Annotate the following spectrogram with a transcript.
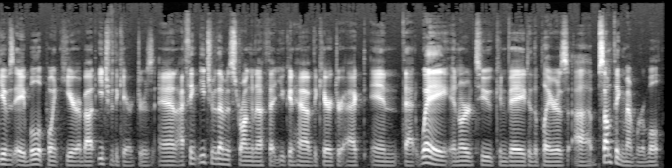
gives a bullet point here about each of the characters, and I think each of them is strong enough that you can have the character act in that way in order to convey to the players uh, something memorable.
